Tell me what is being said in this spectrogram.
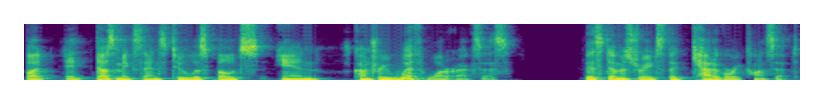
But it does make sense to list boats in a country with water access. This demonstrates the category concept.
